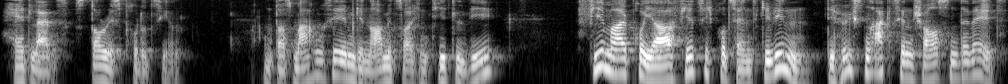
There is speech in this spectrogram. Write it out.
Headlines, Stories produzieren. Und das machen sie eben genau mit solchen Titeln wie Viermal pro Jahr 40% Gewinn, die höchsten Aktienchancen der Welt,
